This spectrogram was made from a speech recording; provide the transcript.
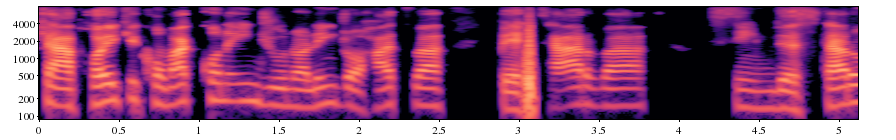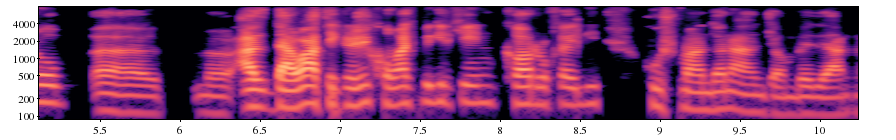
که اپ هایی که کمک کنه این جورنالینگ راحت و بهتر و سیملستر و از در واقع تکنولوژی کمک بگیر که این کار رو خیلی هوشمندانه انجام بدن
